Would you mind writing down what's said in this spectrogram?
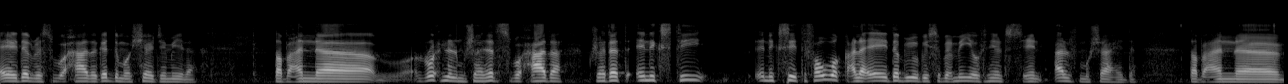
AEW الأسبوع هذا قدموا أشياء جميلة طبعا آه، نروح للمشاهدات الأسبوع هذا مشاهدات NXT NXT تفوق على AEW ب 792 ألف مشاهدة. طبعا آه،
